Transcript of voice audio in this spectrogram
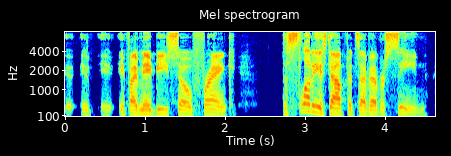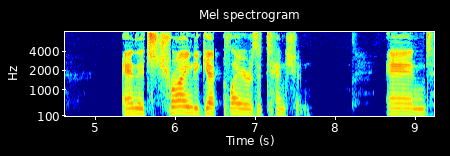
if, if, if I may be so frank, the sluttiest outfits I've ever seen. And it's trying to get players' attention. And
